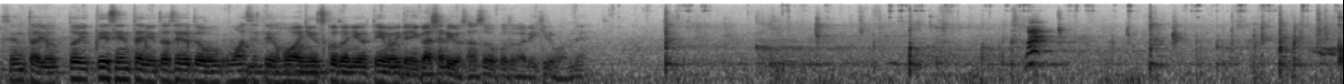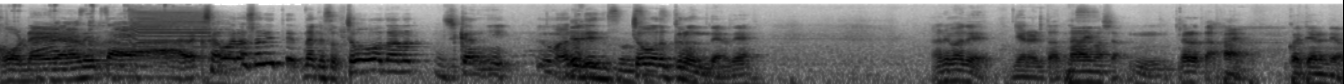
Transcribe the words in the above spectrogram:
センター寄っといてセンターに打たせると思わせてフォアに打つことによって今みたいにガシャリを誘うことができるもんねこれやられたわ。触らされてなんかそうちょうどあの時間にうまくでちょうど来るんだよね。あれまでやられた習いました。うん。習った？はい。こうやってやるんだよ。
